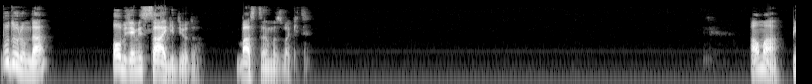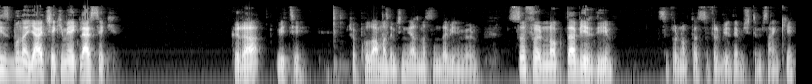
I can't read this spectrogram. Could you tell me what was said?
Bu durumda objemiz sağa gidiyordu. Bastığımız vakit. Ama biz buna yer çekimi eklersek gravity çok kullanmadığım için yazmasını da bilmiyorum. 0.1 diyeyim. 0.01 demiştim sanki.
